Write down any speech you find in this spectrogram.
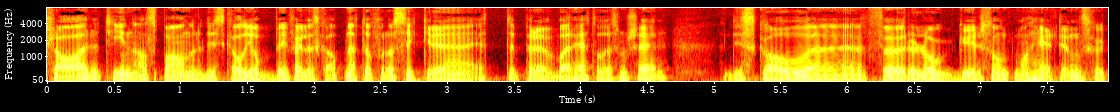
klar rutine at spanere de skal jobbe i fellesskap, nettopp for å sikre etterprøvbarhet av det som skjer. De skal uh, føre logger, sånn at man hele tiden skal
